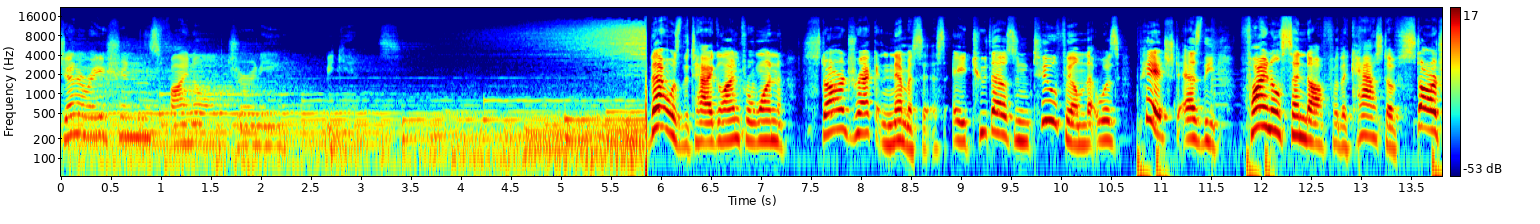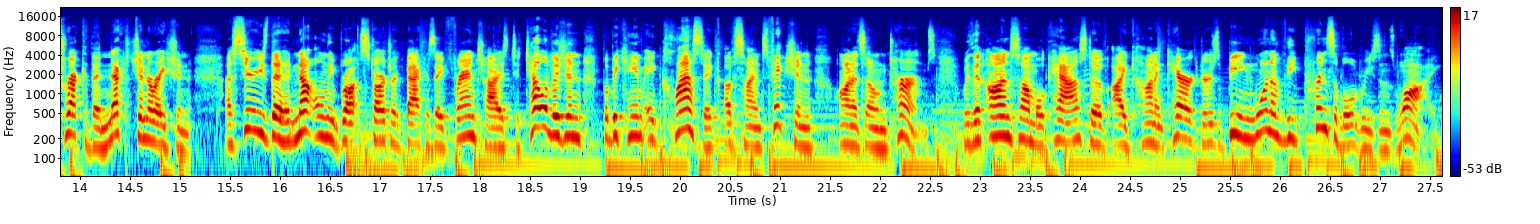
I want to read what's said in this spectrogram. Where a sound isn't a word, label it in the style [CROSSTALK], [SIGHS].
Generation's final journey begins. That was the tagline for one Star Trek Nemesis, a 2002 film that was pitched as the final send-off for the cast of Star Trek The Next Generation, a series that had not only brought Star Trek back as a franchise to television, but became a classic of science fiction on its own terms, with an ensemble cast of iconic characters being one of the principal reasons why.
